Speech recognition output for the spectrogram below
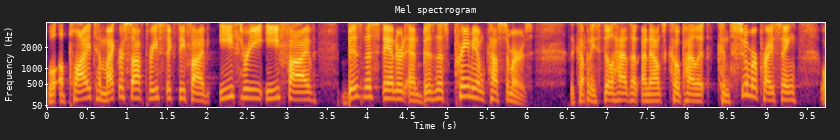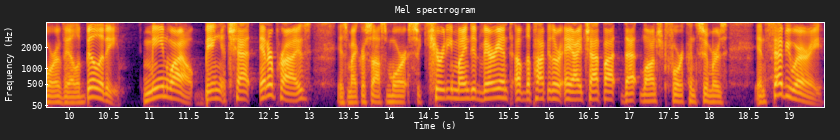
will apply to Microsoft 365 E3, E5, Business Standard, and Business Premium customers. The company still hasn't announced Copilot consumer pricing or availability. Meanwhile, Bing Chat Enterprise is Microsoft's more security minded variant of the popular AI chatbot that launched for consumers in February.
